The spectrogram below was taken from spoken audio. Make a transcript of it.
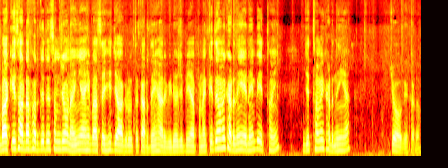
ਬਾਕੀ ਸਾਡਾ ਫਰਜ਼ ਤੇ ਸਮਝਾਉਣਾ ਹੀ ਆ ਅਸੀਂ ਬਸ ਇਹੀ ਜਾਗਰੂਕ ਕਰਦੇ ਹਾਂ ਹਰ ਵੀਡੀਓ 'ਚ ਵੀ ਆਪਣਾ ਕਿਤੇ ਵੀ ਖੜਨੀ ਇਹ ਨਹੀਂ ਵੀ ਇੱਥੋਂ ਹੀ ਜਿੱਥੋਂ ਵੀ ਖੜਨੀ ਆ ਝੋ ਕੇ ਖੜੋ।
